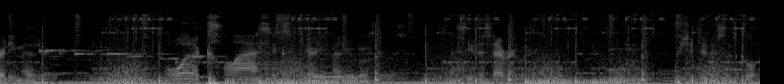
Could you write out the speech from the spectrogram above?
Security measure. What a classic security measure this is. I see this everywhere. We should do this in schools.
